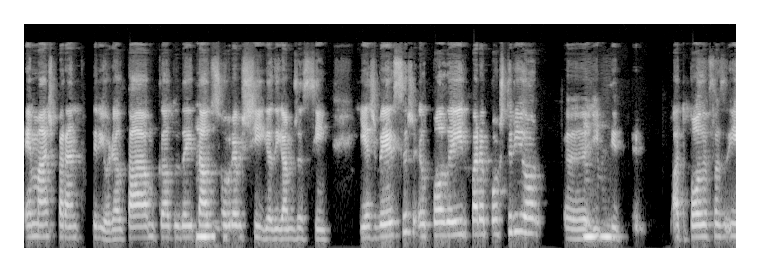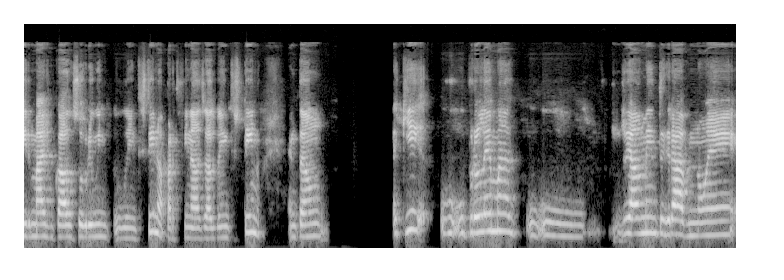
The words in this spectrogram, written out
é mais para a anterior, ele está um bocado deitado uhum. sobre a bexiga, digamos assim, e às vezes ele pode ir para a posterior, uhum. e, até pode fazer, ir mais bocado sobre o, intestino, a parte final já do intestino, então aqui o, o problema o, o, realmente grave não é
